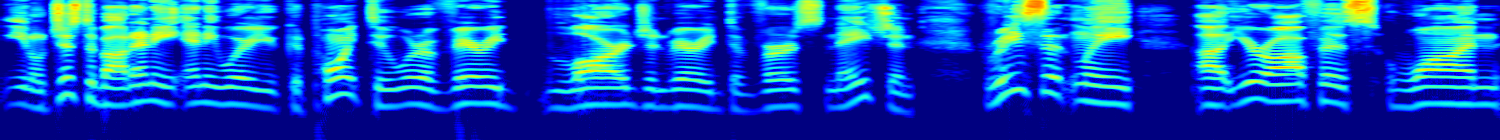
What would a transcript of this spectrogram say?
you know just about any anywhere you could point to. We're a very large and very diverse nation. Recently, uh, your office won.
